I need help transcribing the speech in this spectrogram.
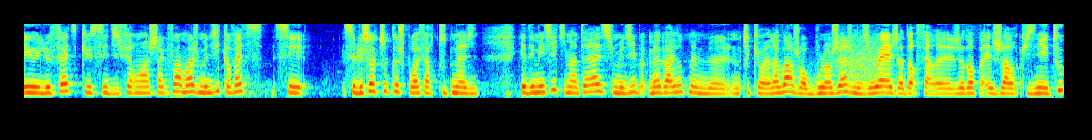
Et le fait que c'est différent à chaque fois, moi, je me dis qu'en fait, c'est c'est le seul truc que je pourrais faire toute ma vie. Il y a des métiers qui m'intéressent, je me dis, mais par exemple, même euh, un truc qui n'a rien à voir, genre boulangère, je me dis, ouais, j'adore faire, j'adore, j'adore cuisiner et tout,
